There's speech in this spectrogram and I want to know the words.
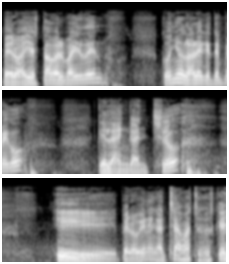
Pero ahí estaba el Biden, coño, dale que te pego que la enganchó y pero bien enganchada, macho. Es que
